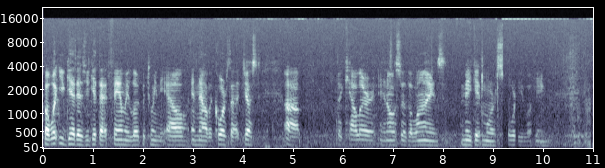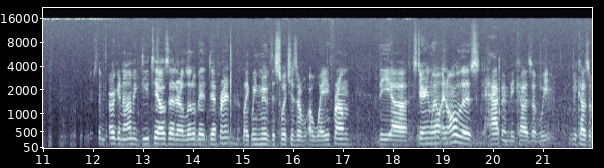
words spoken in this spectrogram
But what you get is you get that family look between the L and now the Corsa. Just uh, the Keller and also the lines make it more sporty looking. There's some ergonomic details that are a little bit different, like we moved the switches away from the uh, steering wheel, and all of this happened because of we because of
